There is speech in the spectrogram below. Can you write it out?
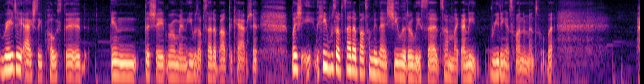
Ray J actually posted in the shade room and he was upset about the caption but she, he was upset about something that she literally said so i'm like i need reading is fundamental but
